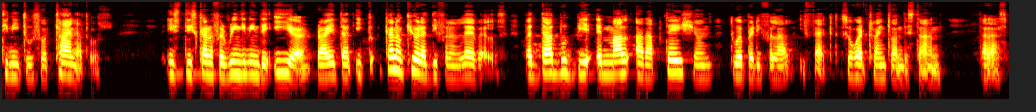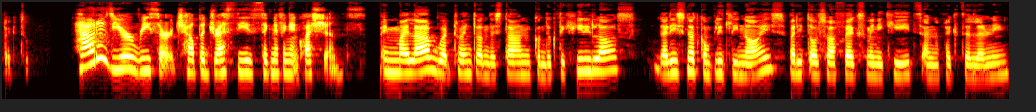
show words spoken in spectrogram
tinnitus or tinnitus is this kind of a ringing in the ear, right? That it can occur at different levels, but that would be a maladaptation to a peripheral effect. So we're trying to understand that aspect too. How does your research help address these significant questions? In my lab, we're trying to understand conductive hearing loss. That is not completely noise, but it also affects many kids and affects the learning.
